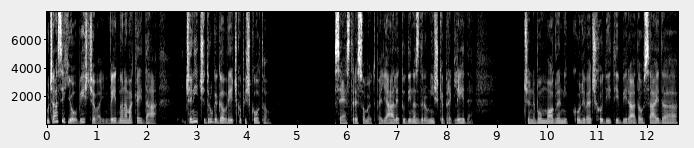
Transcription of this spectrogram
Včasih jo obiščeva in vedno nama kaj da, če nič drugega v rečko piškotov. Sestre so me odpeljale tudi na zdravniške preglede. Če ne bom mogla nikoli več hoditi, bi rada vsaj da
